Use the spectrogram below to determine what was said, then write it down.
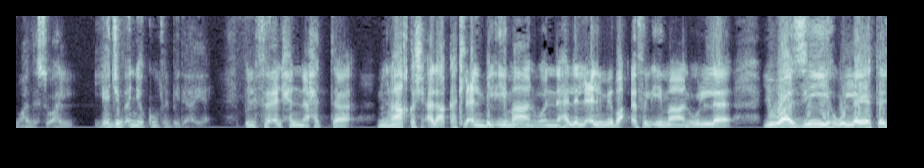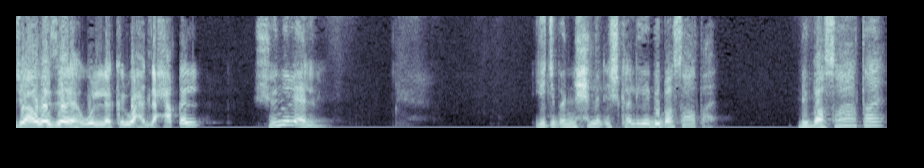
وهذا سؤال يجب أن يكون في البداية. بالفعل حنا حتى نناقش علاقة العلم بالإيمان وأن هل العلم يضعف الإيمان ولا يوازيه ولا يتجاوزه ولا كل واحد له حقل شنو العلم؟ يجب أن نحل الإشكالية ببساطة. ببساطة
